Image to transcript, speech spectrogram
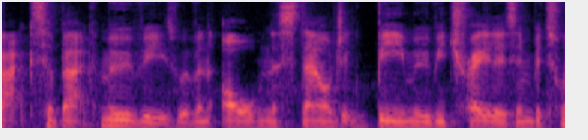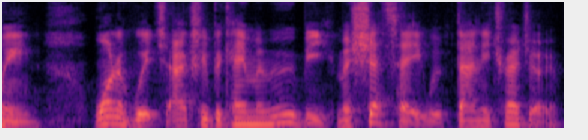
back to back movies with an old nostalgic B movie trailers in between, one of which actually became a movie, Machete, with Danny Trejo.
